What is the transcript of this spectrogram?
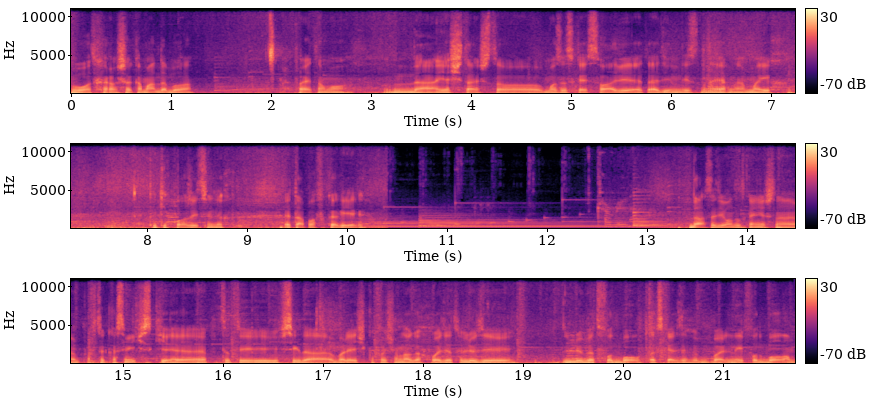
Вот, хорошая команда была. Поэтому, да, я считаю, что в Мозырской славе это один из, наверное, моих таких положительных этапов в карьере. Да, стадион тут, конечно, просто космический. Тут и всегда болельщиков очень много ходит. Люди любят футбол, так сказать, больны футболом.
